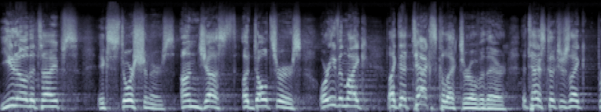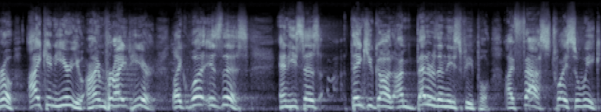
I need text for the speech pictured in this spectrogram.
You know the types extortioners, unjust, adulterers, or even like like that tax collector over there. The tax collector's like, Bro, I can hear you. I'm right here. Like, what is this? And he says, Thank you, God. I'm better than these people. I fast twice a week,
